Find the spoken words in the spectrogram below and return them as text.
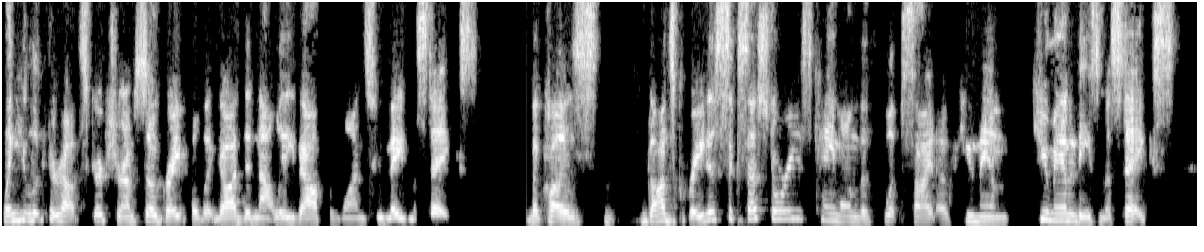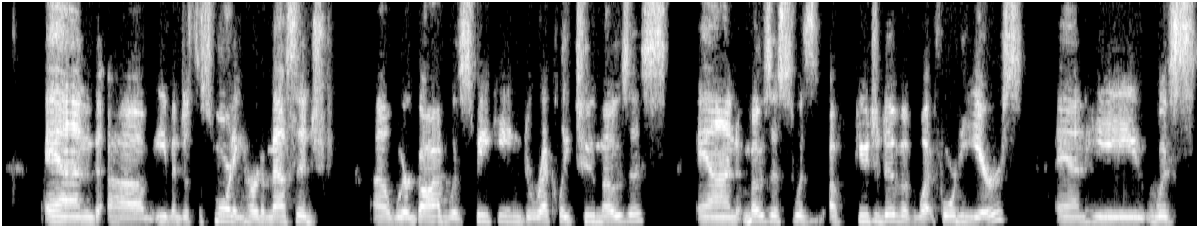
when you look throughout scripture, I'm so grateful that God did not leave out the ones who made mistakes because God's greatest success stories came on the flip side of human humanity's mistakes. And um, even just this morning, heard a message uh, where God was speaking directly to Moses And Moses was a fugitive of what, 40 years? And he was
